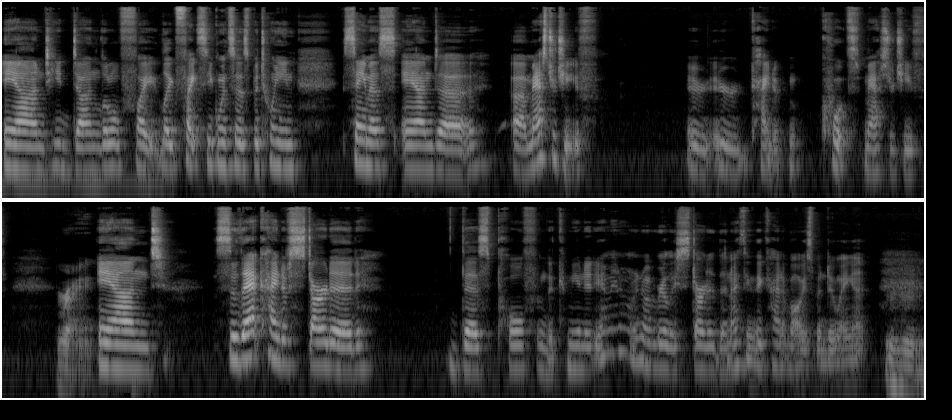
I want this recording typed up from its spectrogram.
and he'd done little fight like fight sequences between Samus and uh, uh, Master Chief, or, or kind of quotes Master Chief. Right. And so that kind of started this pull from the community. I mean, I don't know really started then. I think they kind of always been doing it. hmm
